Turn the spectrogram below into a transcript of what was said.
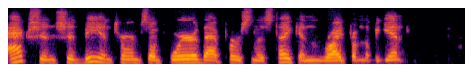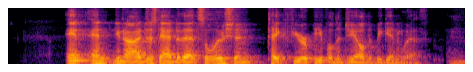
action should be in terms of where that person is taken right from the beginning And and you know, I just add to that solution: take fewer people to jail to begin with. Mm-hmm.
